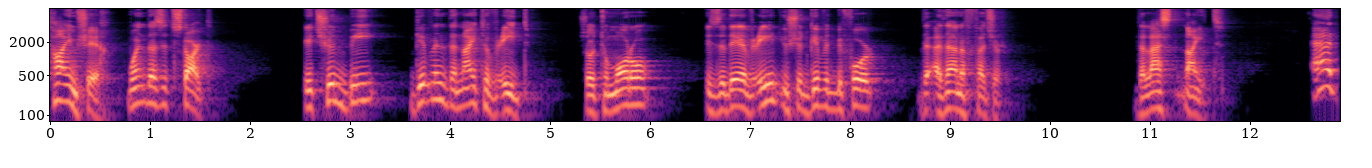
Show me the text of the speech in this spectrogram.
Time, Sheikh. When does it start? It should be given the night of Eid. So tomorrow is the day of Eid. You should give it before the Adhan of Fajr, the last night. And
